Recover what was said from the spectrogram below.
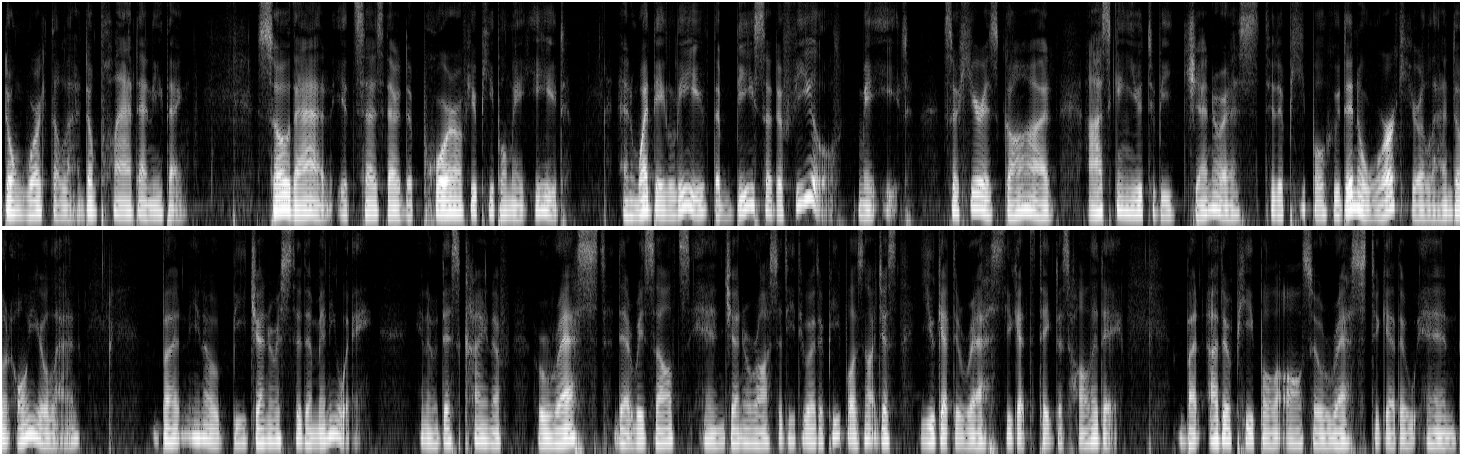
don't work the land, don't plant anything. So that it says that the poor of your people may eat, and what they leave, the beasts of the field may eat. So here is God asking you to be generous to the people who didn't work your land, don't own your land, but you know, be generous to them anyway. You know, this kind of rest that results in generosity to other people. It's not just you get to rest, you get to take this holiday, but other people also rest together in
